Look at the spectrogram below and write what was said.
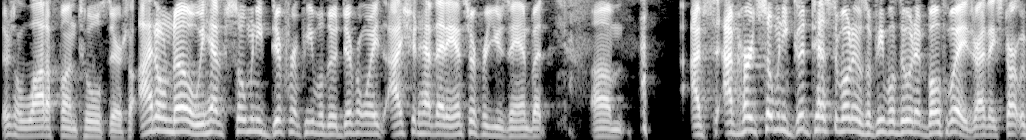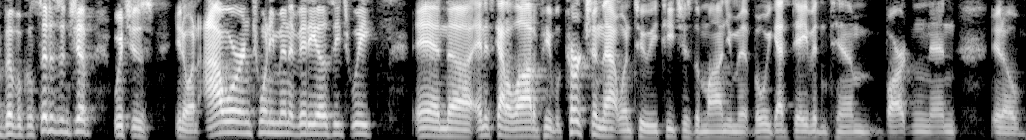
There's a lot of fun tools there. So I don't know. We have so many different people do it different ways. I should have that answer for you, Zan, but um, I've I've heard so many good testimonials of people doing it both ways, right? They start with biblical citizenship, which is you know an hour and 20 minute videos each week and uh, and it's got a lot of people. Kirk's in that one too. He teaches the monument, but we got David and Tim Barton, and you know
